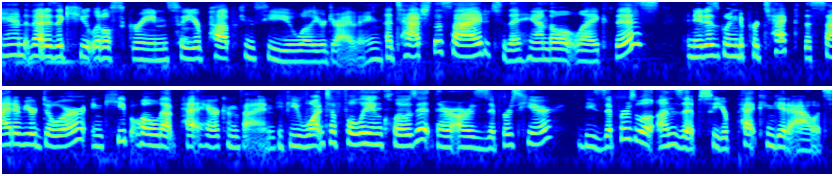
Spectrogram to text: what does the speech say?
And that is a cute little screen so your pup can see you while you're driving. Attach the side to the handle like this and it is going to protect the side of your door and keep all that pet hair confined. If you want to fully enclose it, there are zippers here. These zippers will unzip so your pet can get out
